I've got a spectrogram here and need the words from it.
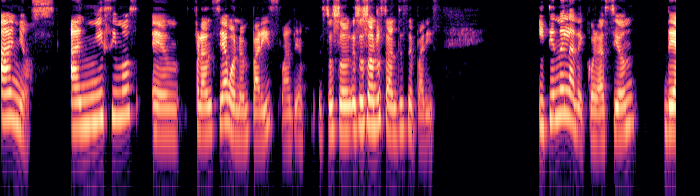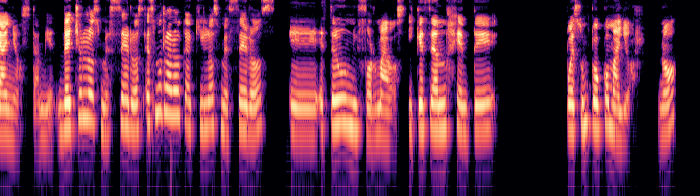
años, añísimos en Francia, bueno, en París, estos son, estos son restaurantes de París. Y tienen la decoración de años también. De hecho, los meseros, es muy raro que aquí los meseros eh, estén uniformados y que sean gente pues un poco mayor, ¿no?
